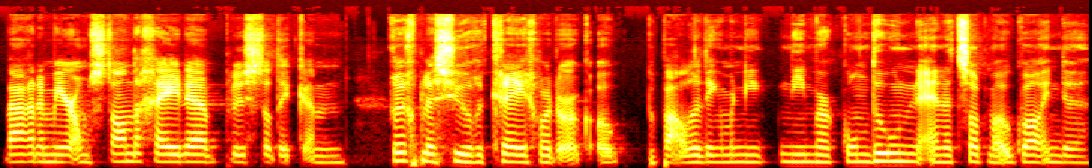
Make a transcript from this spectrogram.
waren er meer omstandigheden. Plus dat ik een rugblessure kreeg, waardoor ik ook bepaalde dingen niet, niet meer kon doen. En het zat me ook wel in de.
